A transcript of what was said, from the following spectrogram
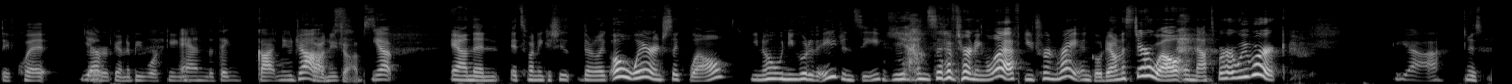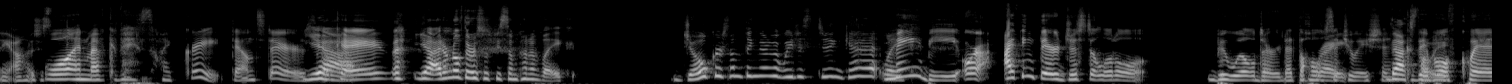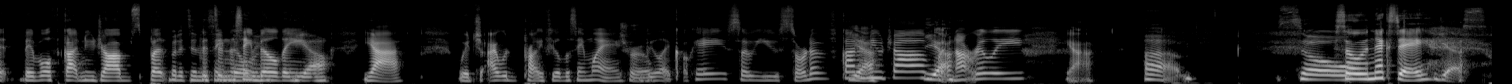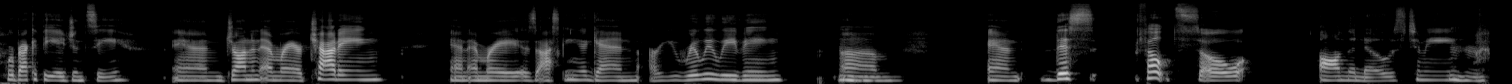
they've quit. Yep. They're going to be working. and that they got new jobs. Got new jobs. Yep. And then it's funny because she they're like, oh, where? And she's like, well, you know, when you go to the agency, Yeah. instead of turning left, you turn right and go down a stairwell, and that's where we work. Yeah. It's, yeah, it's just Well, and Mevkibe's like, great, downstairs. Yeah. Okay. yeah. I don't know if there was supposed to be some kind of like joke or something there that we just didn't get. Like, Maybe. Or I think they're just a little bewildered at the whole Right. situation. Because they both quit. They both got new jobs, but, but it's in the it's same in the same building. Yeah, Yeah. Which I would probably feel the same way. True. I'd be like, okay, so you sort of got Yeah. a new job, Yeah. but not really. Yeah. um. So So the next day, yes, we're back at the agency, and John and Emre are chatting, and Emre is asking again, "Are you really leaving?" Mm-hmm. Um, and this felt so on the nose to me Mhm.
